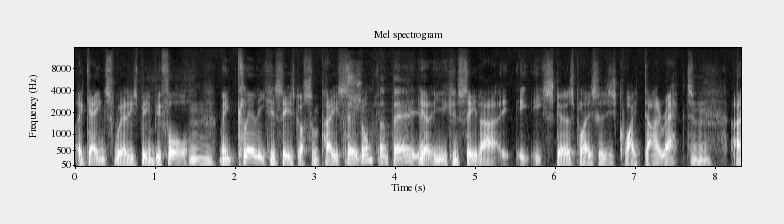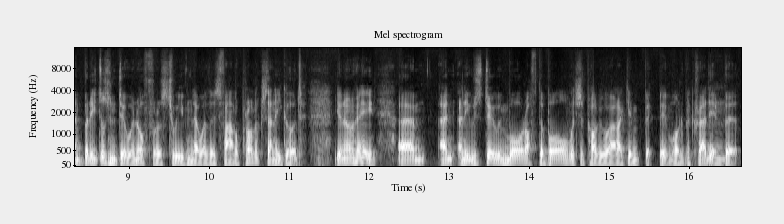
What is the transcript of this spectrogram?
but against where he's been before. I mean, clearly you can see he's got some pace. There's something there, yeah. you can see that he, he scares players because he's quite direct. Mm. And but he doesn't do enough for us to even know whether his final product's any good. You know what I mean? Um, and and he was doing more off the ball, which is probably where I give him a bit, bit more of a Mm. credit. But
